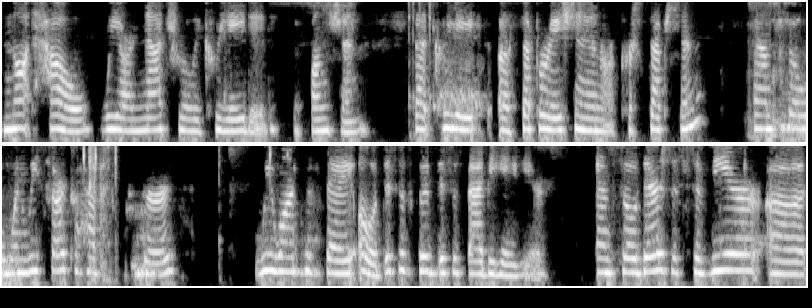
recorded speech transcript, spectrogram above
not how we are naturally created to function that creates a separation in our perception. And so when we start to have triggers, we want to say, oh, this is good, this is bad behavior. And so there's a severe, uh,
